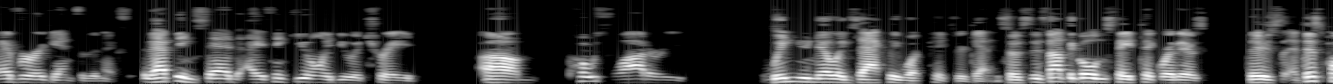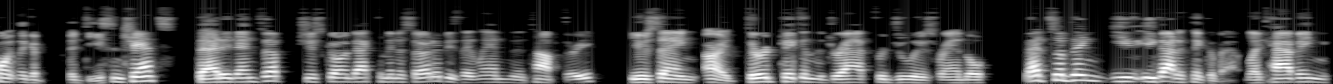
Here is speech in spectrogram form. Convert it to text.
ever again for the Knicks. That being said, I think you only do a trade um, post lottery when you know exactly what pick you're getting. So it's, it's not the Golden State pick where there's there's at this point like a, a, decent chance that it ends up just going back to Minnesota because they land in the top three. You're saying, all right, third pick in the draft for Julius Randle. That's something you, you got to think about. Like having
